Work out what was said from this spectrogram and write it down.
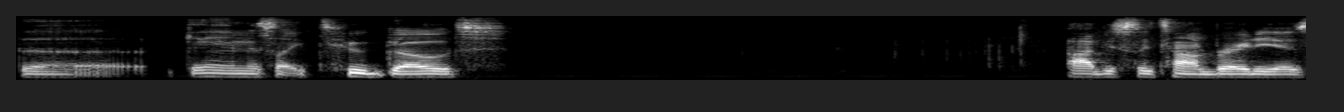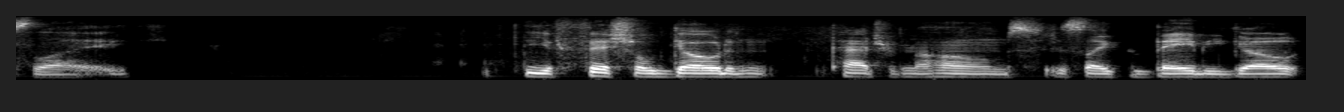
the game as like two goats obviously Tom Brady is like the official goat and Patrick Mahomes is like the baby goat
